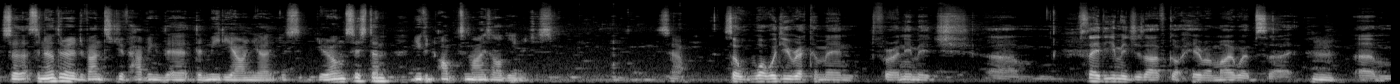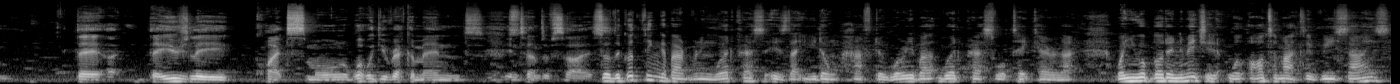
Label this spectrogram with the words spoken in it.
So that's another advantage of having the, the media on your, your, your own system. You can optimize all the images. So, So what would you recommend for an image? Say the images I've got here on my website. Hmm. Um, they're, they're usually quite small. What would you recommend in terms of size? so the good thing about running WordPress is that you don't have to worry about WordPress will take care of that. When you upload an image, it will automatically resize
